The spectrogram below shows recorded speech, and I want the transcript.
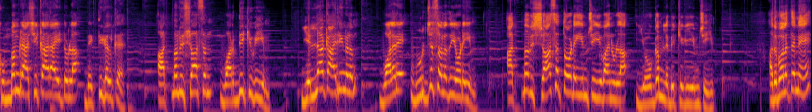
കുംഭം രാശിക്കാരായിട്ടുള്ള വ്യക്തികൾക്ക് ആത്മവിശ്വാസം വർദ്ധിക്കുകയും എല്ലാ കാര്യങ്ങളും വളരെ ഊർജസ്വലതയോടെയും ആത്മവിശ്വാസത്തോടെയും ചെയ്യുവാനുള്ള യോഗം ലഭിക്കുകയും ചെയ്യും. അതുപോലെ തന്നെ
